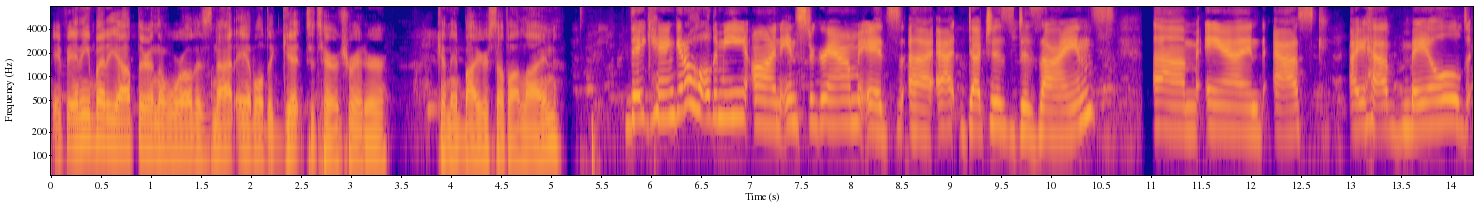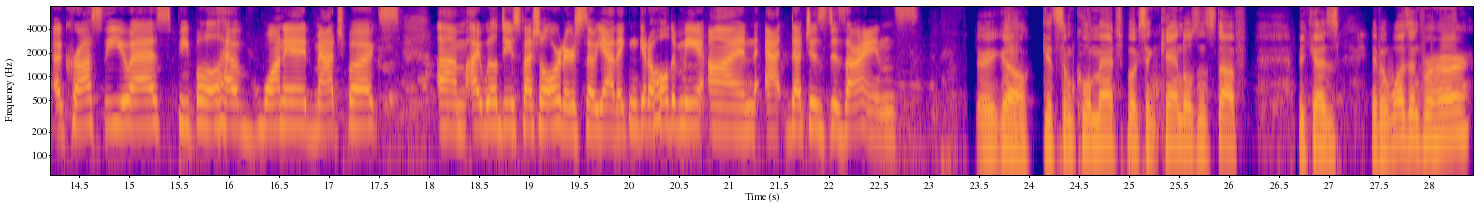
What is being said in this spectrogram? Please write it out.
If anybody out there in the world is not able to get to Terra Trader, can they buy your stuff online? They can get a hold of me on Instagram. It's uh, at Duchess Designs um, and ask. I have mailed across the U.S. People have wanted matchbooks. Um, I will do special orders, so yeah, they can get a hold of me on at Duchess Designs. There you go. Get some cool matchbooks and candles and stuff. Because if it wasn't for her,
